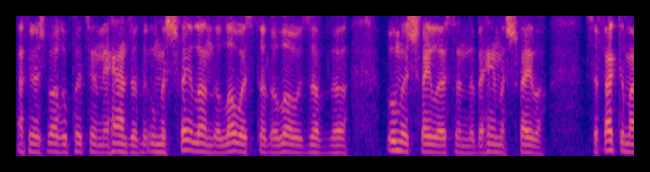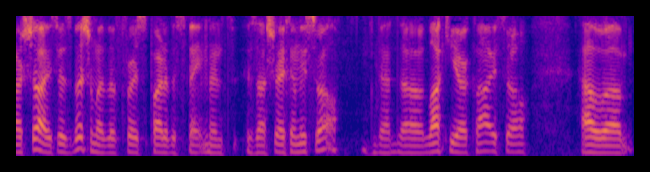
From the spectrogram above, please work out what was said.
HaKadosh Baruch puts in the hands of the Umash Shvela and the lowest of the lows of the Umash Shvelas and the Behemoth Shvela. So, effective Maharsha, he says, Bishma, the first part of the statement is Ashrechem Israel, that uh, lucky are Klal Yisrael, how, um,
